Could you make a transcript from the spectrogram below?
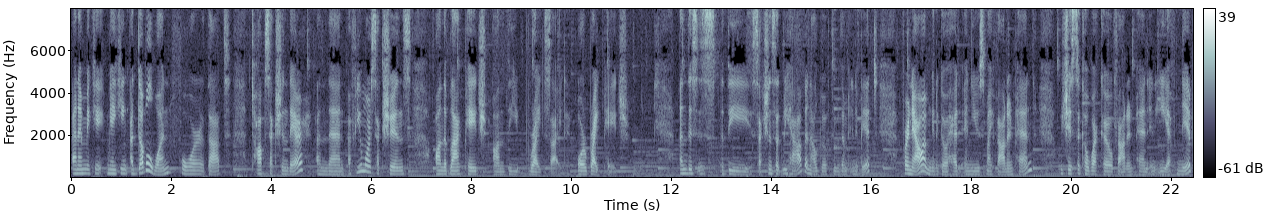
And I'm making, making a double one for that top section there. And then a few more sections on the blank page on the right side or right page and this is the sections that we have and I'll go through them in a bit. For now, I'm going to go ahead and use my fountain pen, which is the Kaweco fountain pen in EF nib,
